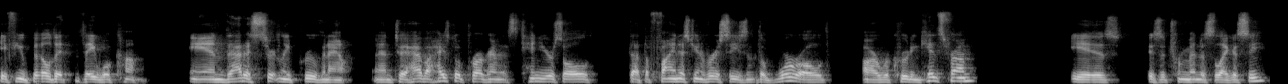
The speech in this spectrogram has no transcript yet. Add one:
If you build it, they will come. And that is certainly proven out. And to have a high school program that's 10 years old, that the finest universities in the world are recruiting kids from, is, is a tremendous legacy.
